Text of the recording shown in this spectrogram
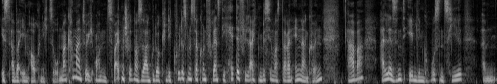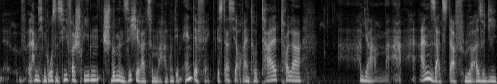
ist aber eben auch nicht so. Und man kann natürlich auch im zweiten Schritt noch sagen, gut, okay, die Kultusministerkonferenz, die hätte vielleicht ein bisschen was daran ändern können, aber alle sind eben dem großen Ziel, ähm, haben sich im großen Ziel verschrieben, Schwimmen sicherer zu machen. Und im Endeffekt ist das ja auch ein total toller ja, Ansatz dafür. Also die,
